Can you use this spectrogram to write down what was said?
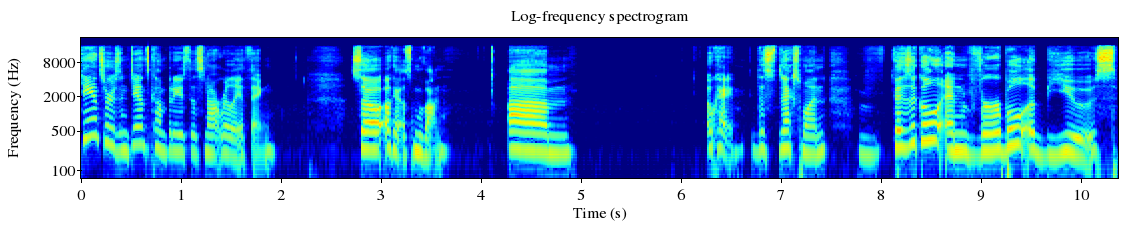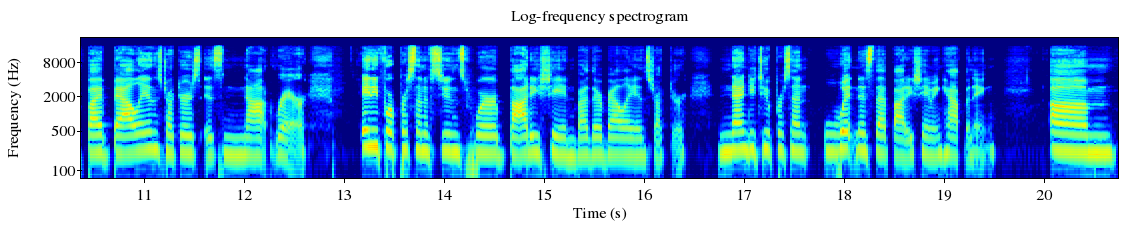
dancers and dance companies, that's not really a thing. So, okay, let's move on. Um okay, this next one, physical and verbal abuse by ballet instructors is not rare. 84% of students were body shamed by their ballet instructor. 92% witnessed that body shaming happening. Um,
